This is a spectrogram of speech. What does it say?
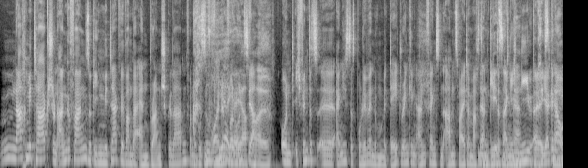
Nachmittag schon angefangen, so gegen Mittag. Wir waren bei einem Brunch geladen von einer Ach guten so, Freundin wir, von ja, uns. ja, Ja. Und ich finde, das äh, eigentlich ist das Problem, wenn du mit Daydrinking anfängst und abends weitermachst, dann, Dann geht das nicht eigentlich mehr. nie. Äh, ja, genau.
